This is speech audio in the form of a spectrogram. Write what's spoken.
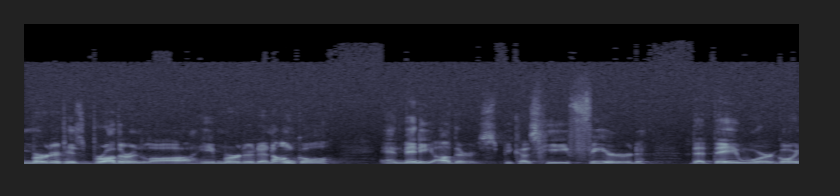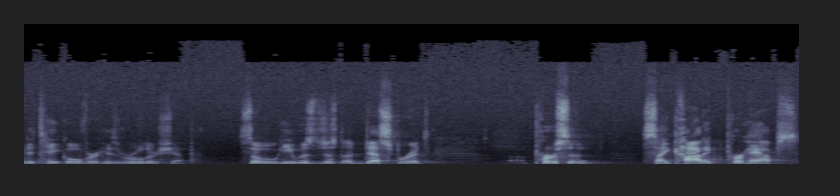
murdered his brother in law. He murdered an uncle and many others because he feared that they were going to take over his rulership. So he was just a desperate person, psychotic perhaps.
